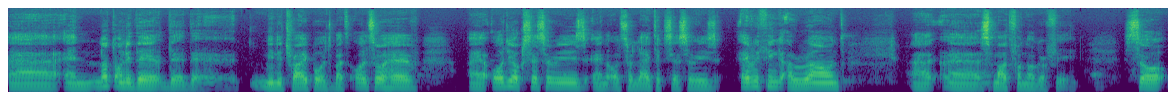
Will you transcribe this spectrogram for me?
and not only the, the, the, mini tripods, but also have uh, audio accessories and also light accessories, everything around uh, uh, smart phonography. So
